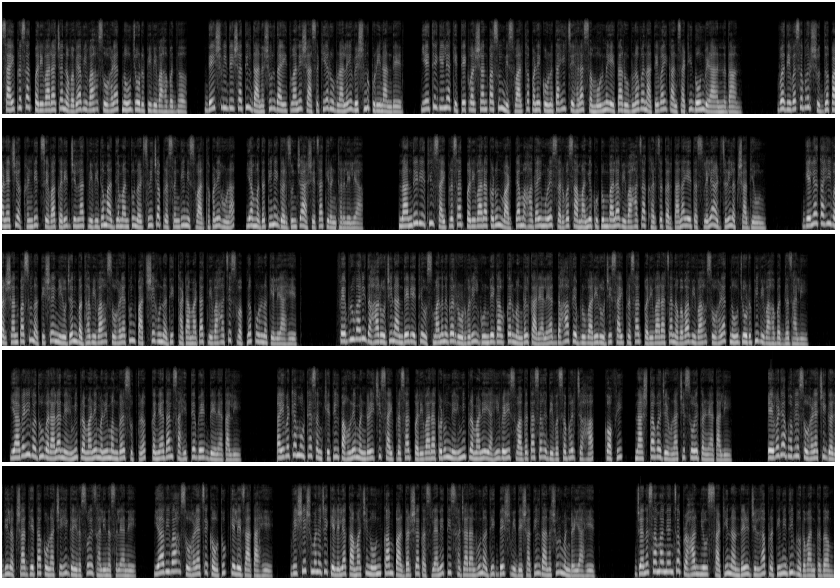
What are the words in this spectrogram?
साईप्रसाद परिवाराच्या नवव्या विवाह सोहळ्यात नऊ जोडपी विवाहबद्ध. देशविदेशातील दानशूर दायित्वाने शासकीय रुग्णालय विष्णुपुरी नांदेड. येथे गेल्या कित्येक वर्षांपासून निस्वार्थपणे कोणताही चेहरा समोर न येता रुग्ण व नातेवाईकांसाठी दोन वेळा अन्नदान व दिवसभर शुद्ध पाण्याची अखंडित सेवा करीत जिल्ह्यात विविध माध्यमांतून अडचणीच्या प्रसंगी निस्वार्थपणे होणार या मदतीने गरजूंच्या आशेचा किरण ठरलेल्या नांदेड येथील साईप्रसाद परिवाराकडून वाढत्या महागाईमुळे सर्वसामान्य कुटुंबाला विवाहाचा खर्च करताना येत असलेल्या अडचणी लक्षात घेऊन गेल्या काही वर्षांपासून अतिशय नियोजनबद्ध विवाह सोहळ्यातून पाचशेहून अधिक थाटामाटात विवाहाचे स्वप्न पूर्ण केले आहेत. फेब्रुवारी दहा रोजी नांदेड येथे उस्माननगर रोडवरील गुंडेगावकर मंगल कार्यालयात दहा फेब्रुवारी रोजी साईप्रसाद परिवाराचा नववा विवाह सोहळ्यात नऊ जोडपी विवाहबद्ध झाली. यावेळी वधूवराला नेहमीप्रमाणे मणिमंगळसूत्र कन्यादान साहित्य भेट देण्यात आली. ऐवठ्या मोठ्या संख्येतील पाहुणे मंडळीची साईप्रसाद परिवाराकडून नेहमीप्रमाणे याही वेळी स्वागतासह दिवसभर चहा कॉफी नाश्ता व जेवणाची सोय करण्यात आली. एवढ्या भव्य सोहळ्याची गर्दी लक्षात घेता कोणाचीही गैरसोय झाली नसल्याने या विवाह सोहळ्याचे कौतुक केले जात आहे. विशेष म्हणजे केलेल्या कामाची नोंद काम पारदर्शक असल्याने तीस हजारांहून अधिक देश विदेशातील दानशूर मंडळी आहेत. जनसामान्यांचा प्रहार न्यूजसाठी नांदेड जिल्हा प्रतिनिधी भगवान कदम.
